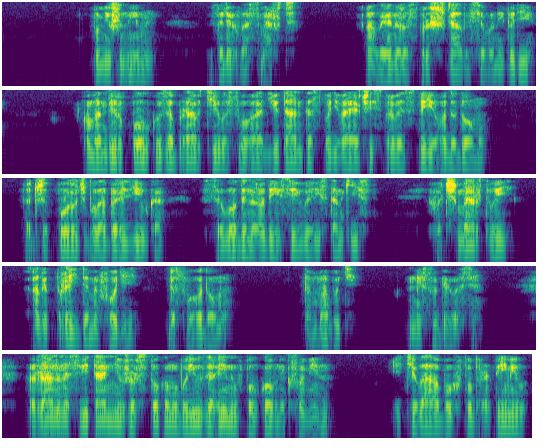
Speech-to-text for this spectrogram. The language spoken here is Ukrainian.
Поміж ними залягла смерть. Але не розпрощалися вони тоді. Командир полку забрав тіло свого ад'ютанта, сподіваючись привезти його додому. Адже поруч була Березівка, село, де народився і виріс танкіст. Хоч мертвий, але прийде Мефодій до свого дому. Та, мабуть, не судилося. Рано на світанні в жорстокому бою загинув полковник Фомін, і тіла обох побратимів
